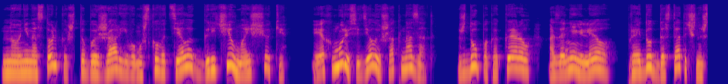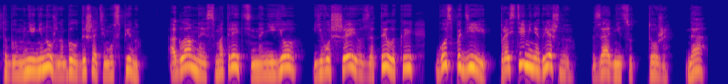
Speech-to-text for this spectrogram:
но не настолько, чтобы жар его мужского тела горячил мои щеки. Я хмурюсь и делаю шаг назад. Жду, пока Кэрол, а за ней Лео пройдут достаточно, чтобы мне не нужно было дышать ему в спину. А главное – смотреть на нее, его шею, затылок и, господи, прости меня грешную, задницу тоже, да.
